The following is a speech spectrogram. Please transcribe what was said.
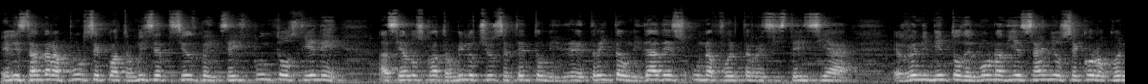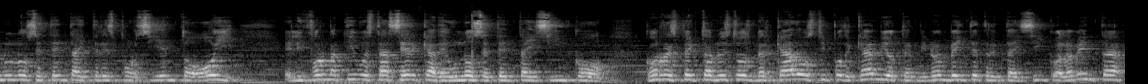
El Standard Poor's en 4.726 puntos tiene hacia los 4.830 unidades una fuerte resistencia. El rendimiento del bono a 10 años se colocó en 1,73% hoy. El informativo está cerca de 1,75%. Con respecto a nuestros mercados, tipo de cambio terminó en 20.35 a la venta,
